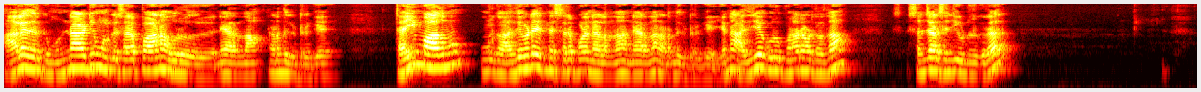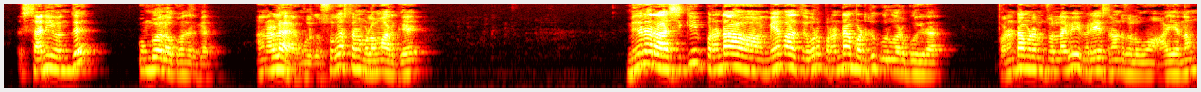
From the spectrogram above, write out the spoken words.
அதனால் இதற்கு முன்னாடியும் உங்களுக்கு சிறப்பான ஒரு நேரம் தான் நடந்துக்கிட்டு இருக்கு. தை மாதமும் உங்களுக்கு அதை விட இன்னும் சிறப்பான நேரம் தான் நேரம் தான் நடந்துக்கிட்டு இருக்கு. ஏன்னா அதே குரு பணரமணத்தில் தான் சஞ்சாரம் செஞ்சுக்கிட்டு இருக்கிறார் சனி வந்து ஒன்பதில் உட்காந்துருக்கார் அதனால் உங்களுக்கு சுகஸ்தானம் பலமாக இருக்குது மிதன ராசிக்கு பன்னெண்டாம் மே மாதத்துக்கு அப்புறம் பன்னெண்டாம் இடத்துக்கு குரு போகிறார் பன்னெண்டாம் மடம்னு சொன்னாவே விரயசனம்னு சொல்லுவோம். அயனம்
